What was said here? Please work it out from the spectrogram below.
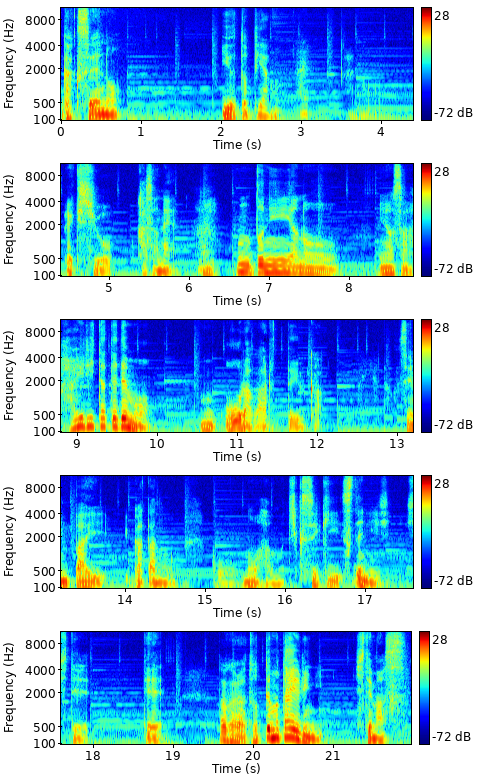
学生のユートピアも、はい。あの歴史を重ねはい。本当にあの皆さん入りたてでももうオーラがあるっていうか先輩方のこうノウハウも蓄積すでにしててだからとっても頼りにしてます。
